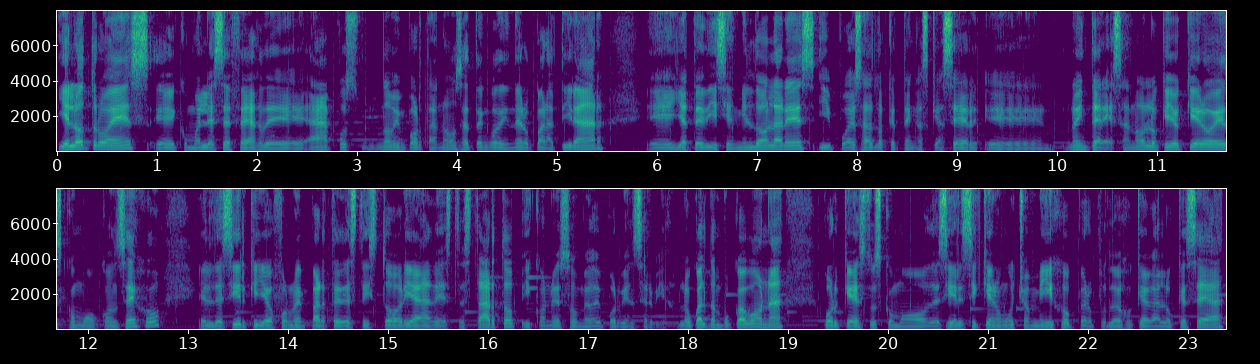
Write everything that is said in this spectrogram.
Y el otro es eh, como el SFR de, ah, pues no me importa, ¿no? O sea, tengo dinero para tirar, eh, ya te di 100 mil dólares y pues haz lo que tengas que hacer, eh, no interesa, ¿no? Lo que yo quiero es como consejo el decir que yo formé parte de esta historia, de esta startup y con eso me doy por bien servido. Lo cual tampoco abona porque esto es como decir, sí quiero mucho a mi hijo, pero pues lo dejo que haga lo que sea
